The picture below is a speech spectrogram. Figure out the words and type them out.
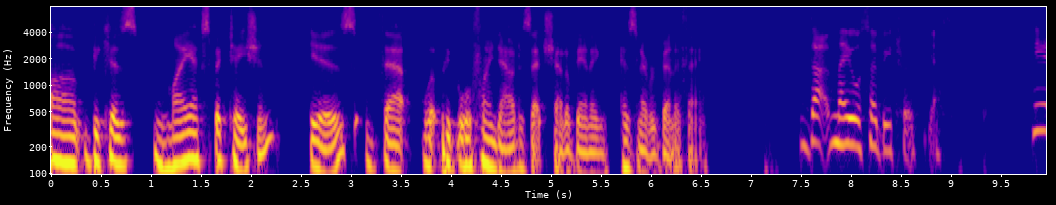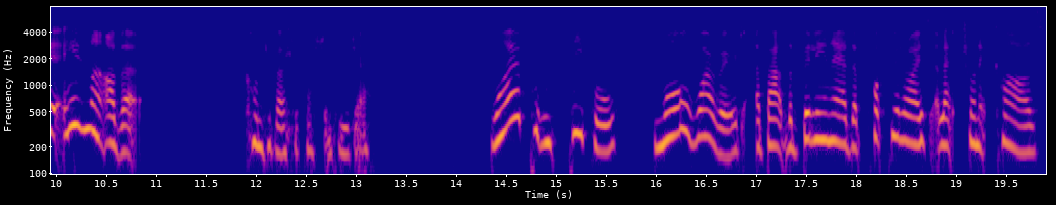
um, because my expectation is that what people will find out is that shadow banning has never been a thing. That may also be true. Yes. Here, here's my other controversial question for you, Jeff. Why are p- people more worried about the billionaire that popularized electronic cars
